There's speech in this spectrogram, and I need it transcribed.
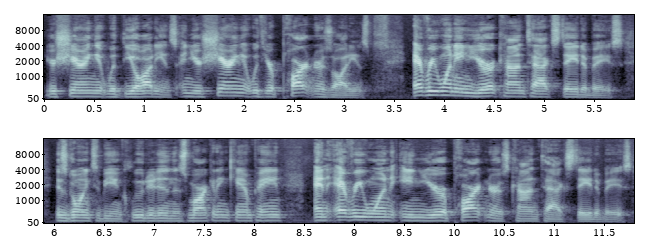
you're sharing it with the audience and you're sharing it with your partner's audience. Everyone in your contacts database is going to be included in this marketing campaign, and everyone in your partner's contacts database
